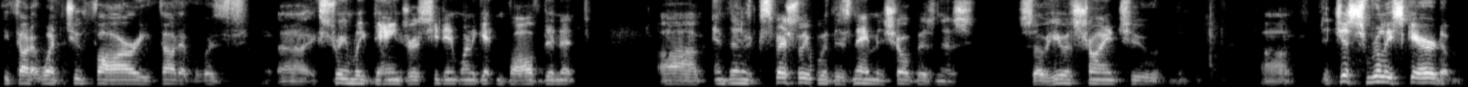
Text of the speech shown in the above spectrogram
He thought it went too far. He thought it was uh, extremely dangerous. He didn't want to get involved in it. Uh, and then, especially with his name in show business. So he was trying to, uh, it just really scared him.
